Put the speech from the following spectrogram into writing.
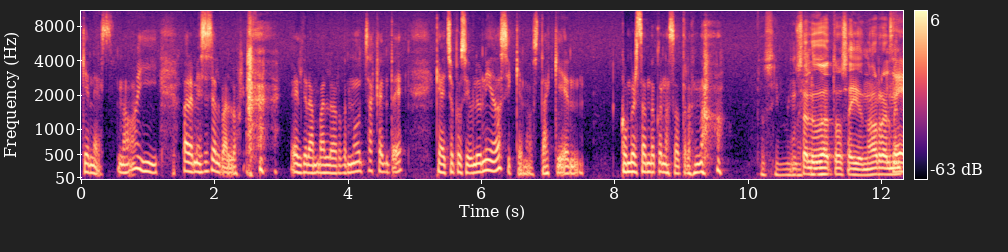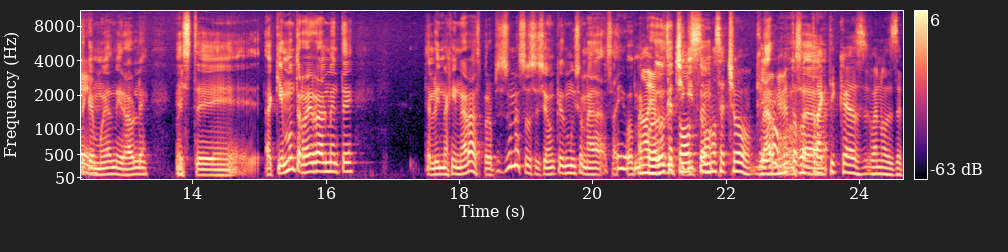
quién es, ¿no? Y para mí ese es el valor, el gran valor de mucha gente que ha hecho posible Unidos y que no está aquí en- conversando con nosotros, ¿no? Pues sí, Un saludo a todos ellos, ¿no? Realmente Sí. que muy admirable. Este, aquí en Monterrey realmente te lo imaginarás, pero pues es una asociación que es muy sonada. O sea, yo me No, acuerdo yo creo que desde todos chiquito. hemos hecho. digo, Claro, a mí me o sea- prácticas, bueno, desde.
